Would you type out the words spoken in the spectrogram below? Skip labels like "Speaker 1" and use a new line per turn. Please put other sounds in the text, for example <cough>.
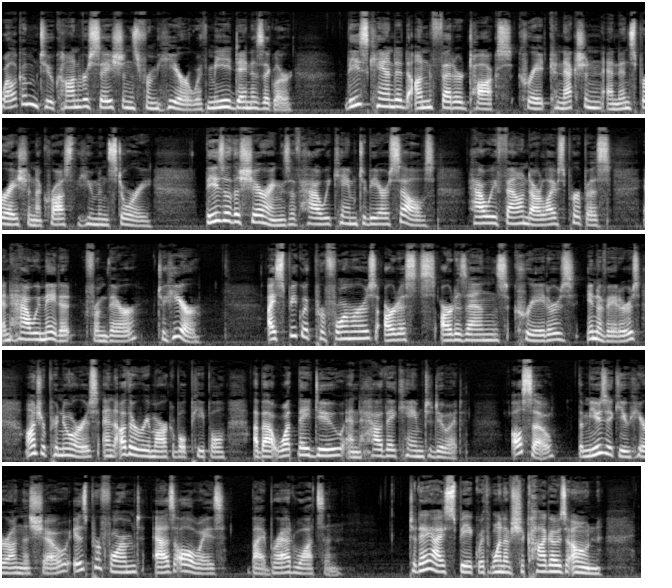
Welcome to Conversations from Here with me, Dana Ziegler. These candid, unfettered talks create connection and inspiration across the human story. These are the sharings of how we came to be ourselves, how we found our life's purpose, and how we made it from there to here. I speak with performers, artists, artisans, creators, innovators, entrepreneurs, and other remarkable people about what they do and how they came to do it. Also, the music you hear on this show is performed, as always, by Brad Watson. Today I speak with one of Chicago's own,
